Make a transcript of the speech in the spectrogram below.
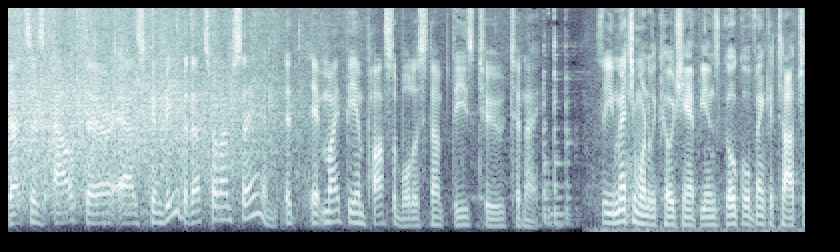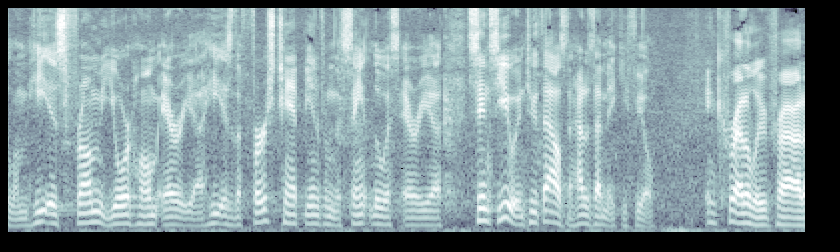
That's as out there as can be, but that's what I'm saying. It, it might be impossible to stump these two tonight. So you mentioned one of the co-champions, Gokul Venkatachalam. He is from your home area. He is the first champion from the St. Louis area since you in 2000. How does that make you feel? incredibly proud.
